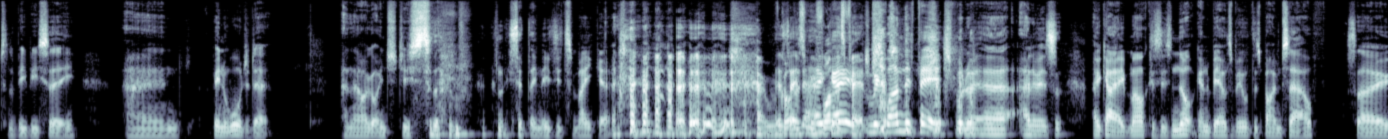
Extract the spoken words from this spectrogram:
to the BBC and been awarded it. And then I got introduced to them, and they said they needed to make it. we've got this, said, we've won this pitch. We've won this pitch. But, uh, and it's okay, Marcus is not going to be able to build this by himself. So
